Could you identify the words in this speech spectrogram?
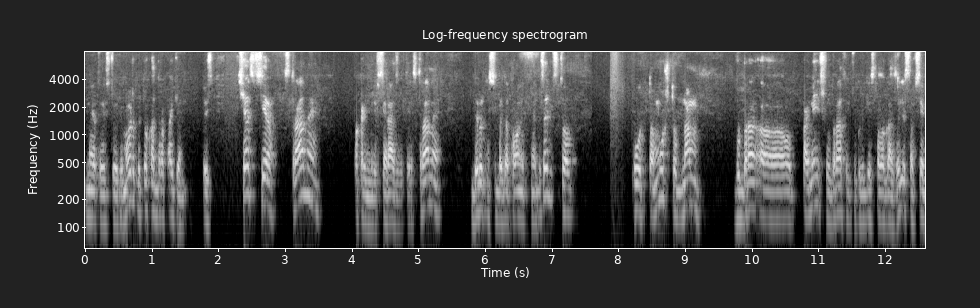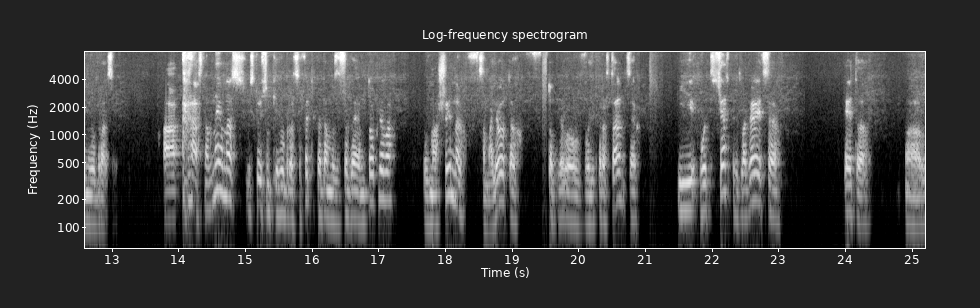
на эту историю может быть только антропогенный. То есть сейчас все страны, по крайней мере все развитые страны, берут на себя дополнительные обязательства по тому, чтобы нам выбра... А, поменьше выбрасывать углекислого газа или совсем не выбрасывать. А основные у нас источники выбросов – это когда мы зажигаем топливо в машинах, в самолетах, в топливо в электростанциях. И вот сейчас предлагается это, а,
